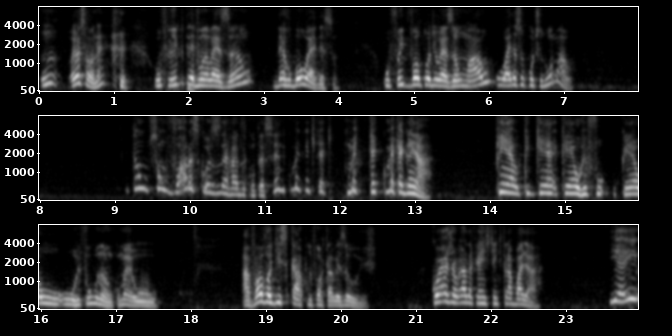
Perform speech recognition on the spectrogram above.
um, olha só, né? O Felipe teve uma lesão, derrubou o Ederson. O Felipe voltou de lesão mal, o Ederson continua mal. Então, são várias coisas erradas acontecendo. E como é que a gente quer, como é, quer, como é que é ganhar? Quem é, quem é, quem é o refúgio, quem é o, o refúgio não? Como é o a válvula de escape do Fortaleza hoje? Qual é a jogada que a gente tem que trabalhar? E aí,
